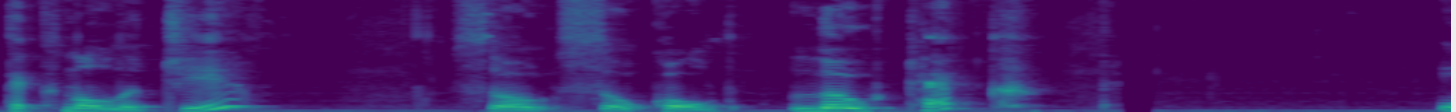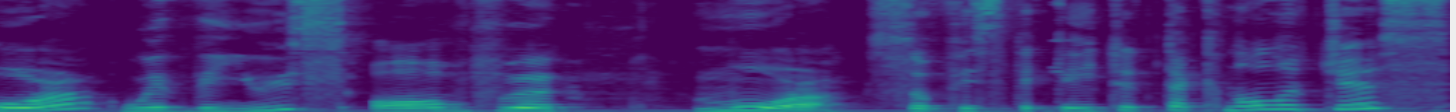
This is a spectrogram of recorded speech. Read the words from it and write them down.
technology, so so-called low-tech, or with the use of uh, more sophisticated technologies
